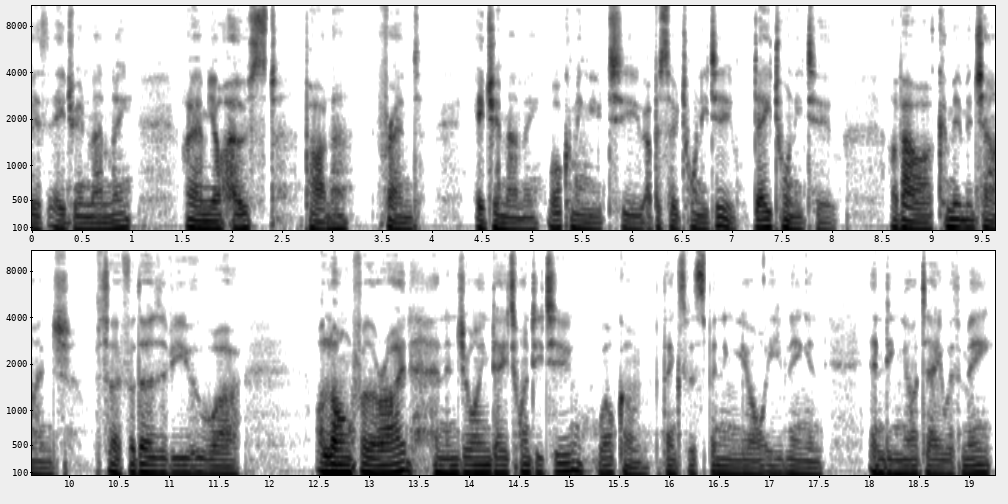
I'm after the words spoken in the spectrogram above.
with Adrian Manley. I am your host, partner, friend, Adrian Manley, welcoming you to episode 22, day 22 of our commitment challenge. So, for those of you who are along for the ride and enjoying day 22, welcome. Thanks for spending your evening and ending your day with me.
